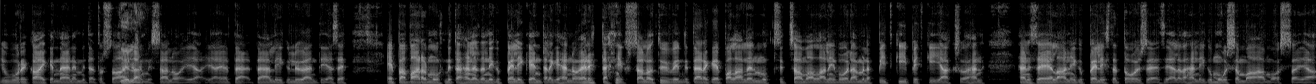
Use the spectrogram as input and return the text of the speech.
Juuri kaiken näiden, mitä tuossa aikaisemmin sanoin, ja, ja, ja tämä liiky lyönti ja se epävarmuus, mitä häneltä niin pelikentälläkin, hän on erittäin, niin kuin sanoit hyvin, niin tärkeä palanen, mutta sitten samalla niin voidaan mennä pitkiä pitkiä jaksoja. Hän, hän seelaa niin pelistä toiseen siellä vähän niin kuin muissa maailmoissa ja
